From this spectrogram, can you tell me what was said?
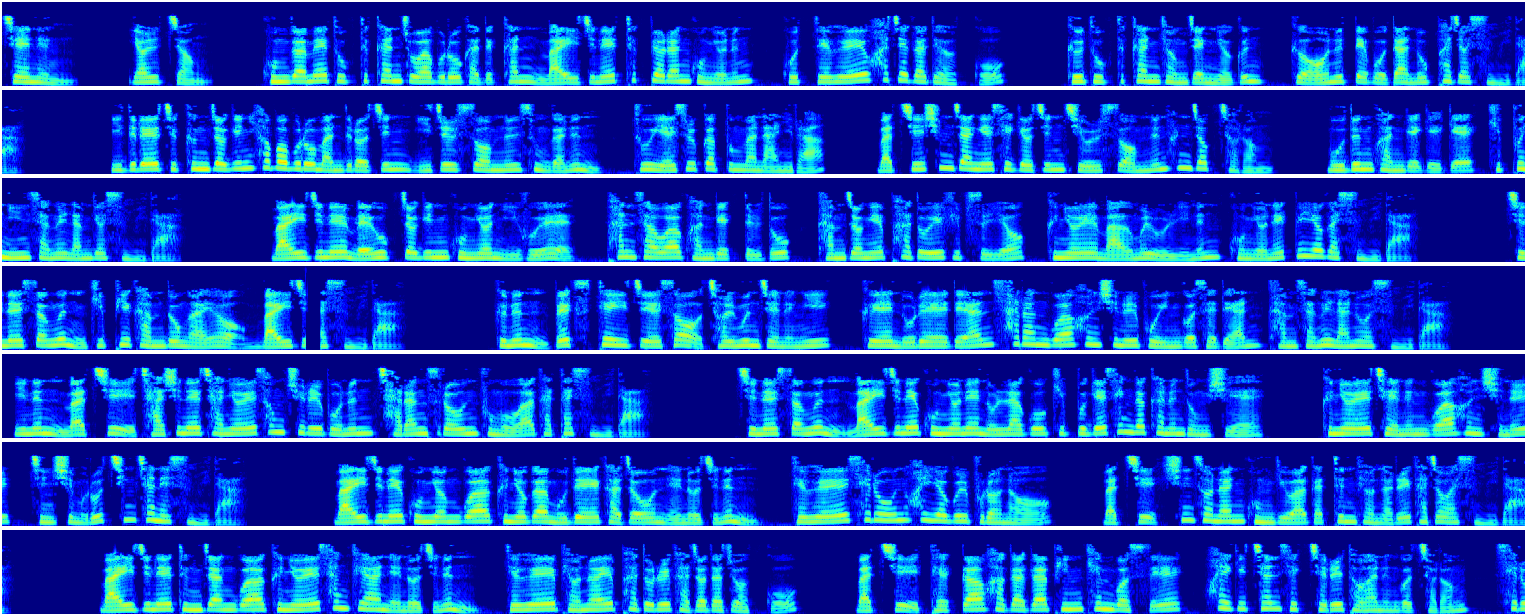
재능, 열정, 공감의 독특한 조합으로 가득한 마이진의 특별한 공연은 곧 대회의 화제가 되었고 그 독특한 경쟁력은 그 어느 때보다 높아졌습니다. 이들의 즉흥적인 협업으로 만들어진 잊을 수 없는 순간은 두 예술가뿐만 아니라 마치 심장에 새겨진 지울 수 없는 흔적처럼 모든 관객에게 깊은 인상을 남겼습니다. 마이진의 매혹적인 공연 이후에 판사와 관객들도 감정의 파도에 휩쓸려 그녀의 마음을 울리는 공연에 끌려갔습니다. 진해성은 깊이 감동하여 마이진했습니다. 그는 백스테이지에서 젊은 재능이 그의 노래에 대한 사랑과 헌신을 보인 것에 대한 감상을 나누었습니다. 이는 마치 자신의 자녀의 성취를 보는 자랑스러운 부모와 같았습니다. 진해성은 마이진의 공연에 놀라고 기쁘게 생각하는 동시에 그녀의 재능과 헌신을 진심으로 칭찬했습니다. 마이진의 공연과 그녀가 무대에 가져온 에너지는 대회에 새로운 활력을 불어넣어 마치 신선한 공기와 같은 변화를 가져왔습니다. 마이진의 등장과 그녀의 상쾌한 에너지는 대회의 변화의 파도를 가져다 주었고 마치 대가 화가가 빈 캔버스에 활기찬 색채를 더하는 것처럼 새로운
